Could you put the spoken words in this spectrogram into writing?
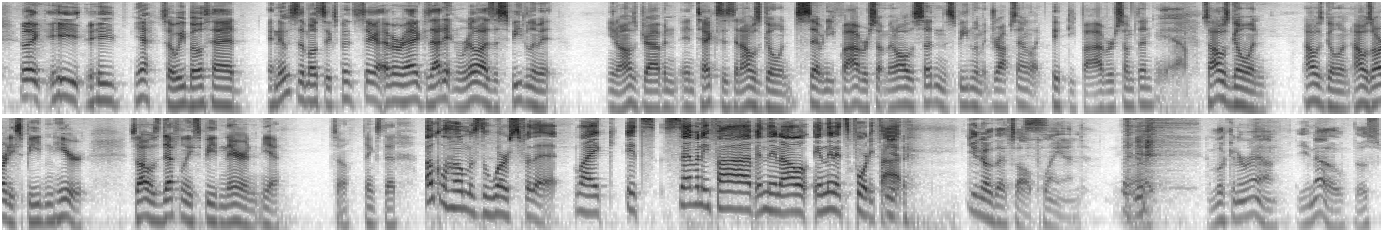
like he he yeah. So we both had, and it was the most expensive ticket I've ever had because I didn't realize the speed limit. You know, I was driving in Texas and I was going 75 or something, and all of a sudden the speed limit drops down to like 55 or something. Yeah. So I was going, I was going, I was already speeding here, so I was definitely speeding there, and yeah. So thanks, Dad. Oklahoma's the worst for that. Like it's 75 and then all and then it's 45. You know that's all planned. I'm looking around. You know those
